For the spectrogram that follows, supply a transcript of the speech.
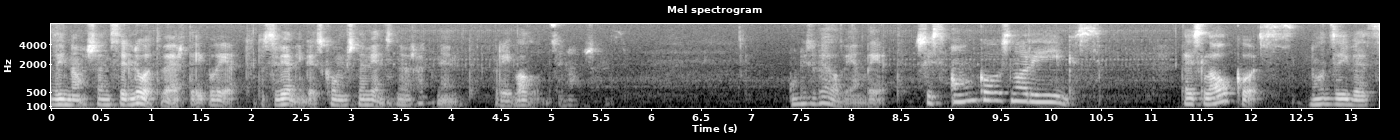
Zināšanas ir ļoti vērtīga lieta. Tas vienīgais, ko mums neviens nevar atņemt, arī valodas zināšanas. Un ir vēl viena lieta. Šis onkos no Rīgas. Tais laukos nodzīvēs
